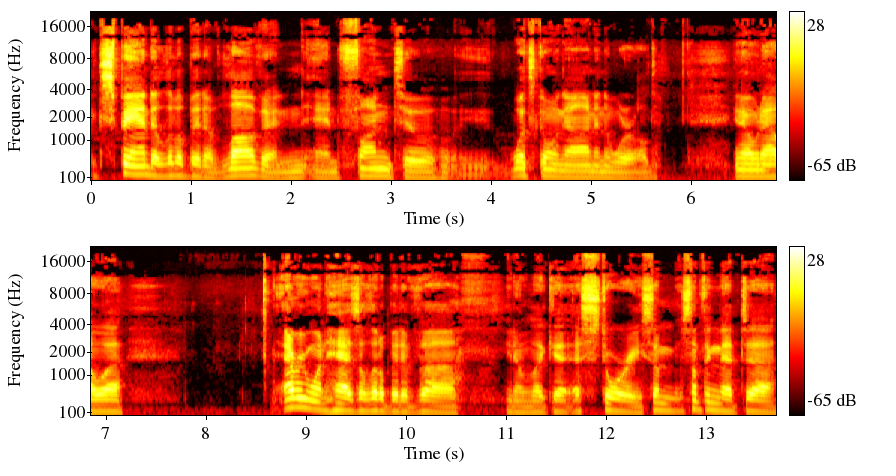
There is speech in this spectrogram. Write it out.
expand a little bit of love and and fun to what's going on in the world. You know, now uh everyone has a little bit of uh you know, like a, a story, some something that uh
